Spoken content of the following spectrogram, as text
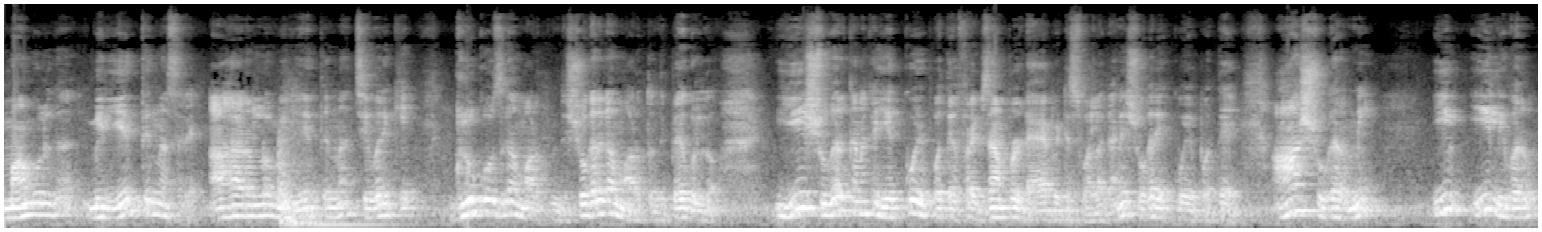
మామూలుగా మీరు ఏం తిన్నా సరే ఆహారంలో మీరు ఏం తిన్నా చివరికి గ్లూకోజ్గా మారుతుంది షుగర్గా మారుతుంది పేగుల్లో. ఈ షుగర్ కనుక ఎక్కువైపోతే ఫర్ ఎగ్జాంపుల్ డయాబెటీస్ వల్ల కానీ షుగర్ ఎక్కువైపోతే ఆ షుగర్ని ఈ ఈ లివరు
